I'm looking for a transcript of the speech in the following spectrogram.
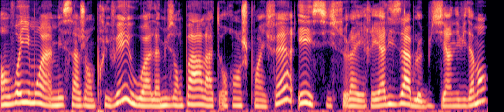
envoyez-moi un message en privé ou à orange.fr et si cela est réalisable, bien évidemment,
